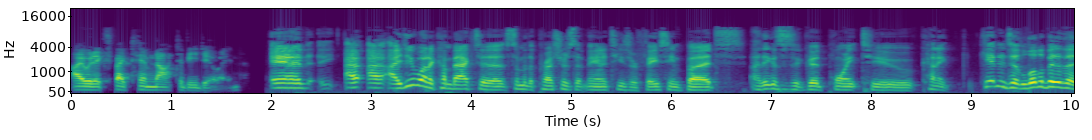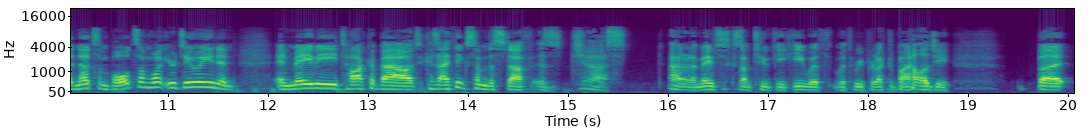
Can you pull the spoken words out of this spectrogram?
I would expect him not to be doing. And I, I, do want to come back to some of the pressures that manatees are facing, but I think this is a good point to kind of get into a little bit of the nuts and bolts on what you're doing and, and maybe talk about, cause I think some of the stuff is just, I don't know, maybe it's just cause I'm too geeky with, with reproductive biology, but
